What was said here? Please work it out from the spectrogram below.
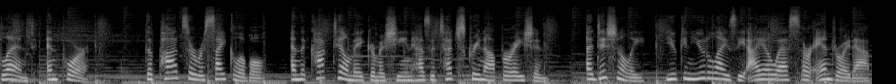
blend, and pour. The pods are recyclable, and the cocktail maker machine has a touchscreen operation. Additionally, you can utilize the iOS or Android app.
